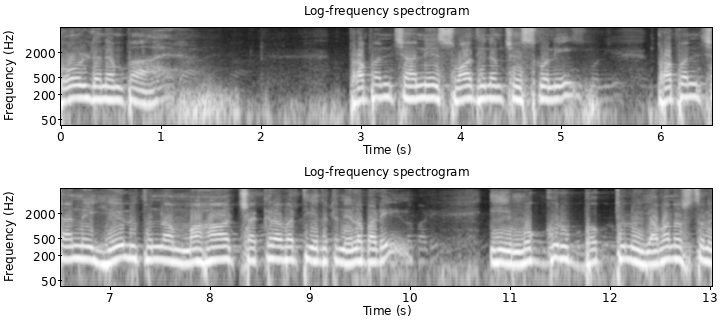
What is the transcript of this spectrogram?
గోల్డెన్ ఎంపైర్ ప్రపంచాన్ని స్వాధీనం చేసుకొని ప్రపంచాన్ని ఏలుతున్న మహా చక్రవర్తి ఎదుట నిలబడి ఈ ముగ్గురు భక్తులు యవనస్తులు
